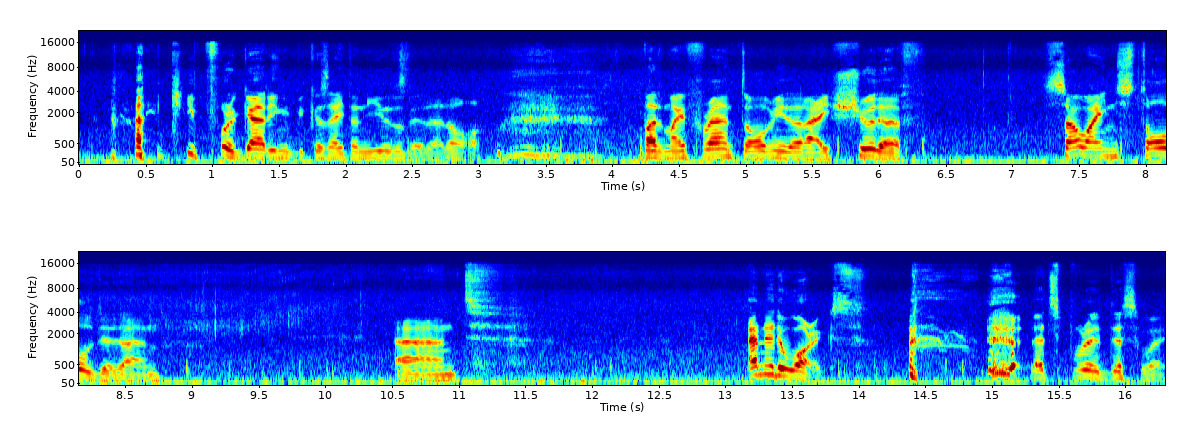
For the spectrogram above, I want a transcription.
I keep forgetting because I don't use it at all. But my friend told me that I should have. So I installed it and and and it works. Let's put it this way.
